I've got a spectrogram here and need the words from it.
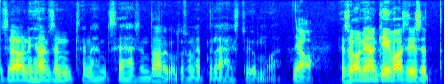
se on ihan sen, sen, sehän sen tarkoitus on, että ne lähestyy mua. Joo. Ja se on ihan kiva siis, että,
